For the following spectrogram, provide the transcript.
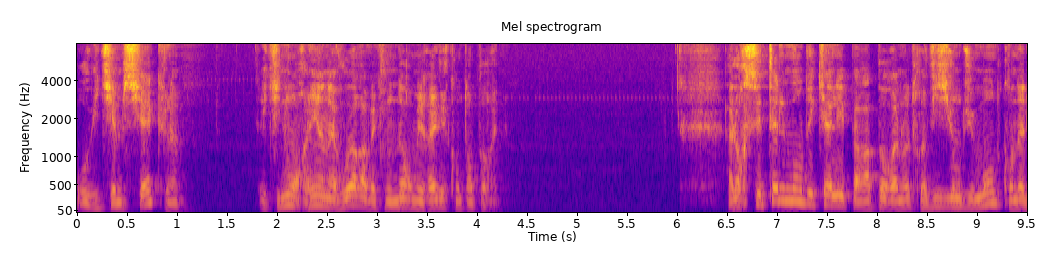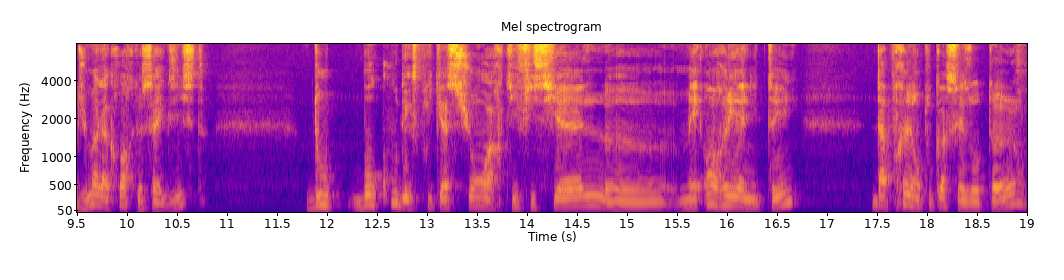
au 8e siècle et qui n'ont rien à voir avec nos normes et règles contemporaines. Alors c'est tellement décalé par rapport à notre vision du monde qu'on a du mal à croire que ça existe, d'où beaucoup d'explications artificielles, euh, mais en réalité, d'après en tout cas ces auteurs,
